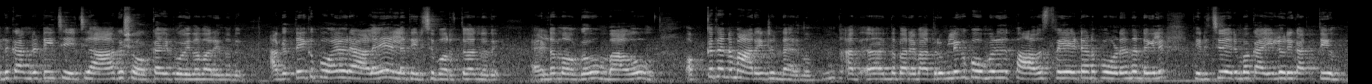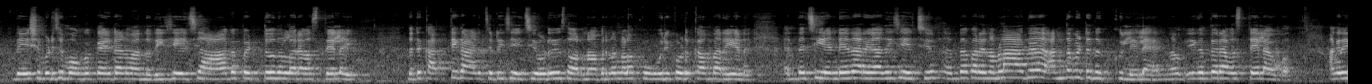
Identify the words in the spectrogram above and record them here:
ഇത് കണ്ടിട്ട് ഈ ചേച്ചി ആകെ ഷോക്കായി പോയി എന്ന് പറയുന്നത്. അകത്തേക്ക് പോയ ഒരാളെ അല്ല തിരിച്ച് പുറത്ത് വന്നത്. അയാളുടെ മുഖവും ഭാവവും ഒക്കെ തന്നെ മാറിയിട്ടുണ്ടായിരുന്നു. എന്താ പറയുക ബാത്റൂമിലേക്ക് പോകുമ്പോൾ ഒരു പാവ സ്ത്രീ ആയിട്ടാണ് പോകണമെന്നുണ്ടെങ്കിൽ തിരിച്ചു വരുമ്പോൾ കയ്യിലൊരു കത്തിയും ദേഷ്യം പിടിച്ച മുഖമൊക്കെ ആയിട്ടാണ് വന്നത്. ഈ ചേച്ചി ആകെ പെട്ടു എന്നുള്ളൊരവസ്ഥയിലായി. എന്നിട്ട് കത്തി കാണിച്ചിട്ട് ചേച്ചിയോട് സ്വർണാഭരണങ്ങളൊക്കെ ഊരി കൊടുക്കാൻ പറയാണ്. എന്താ ചെയ്യേണ്ടതെന്ന് അറിയാതെ ചേച്ചി എന്താ പറയുക നമ്മൾ ആകെ അന്ത വിട്ട് നിൽക്കില്ലേ അല്ലേ? ഇങ്ങനത്തെ ഒരു അവസ്ഥയിലാകുമ്പോൾ അങ്ങനെ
